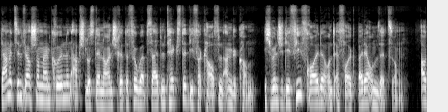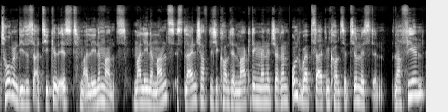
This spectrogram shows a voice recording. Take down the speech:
Damit sind wir auch schon beim krönenden Abschluss der neuen Schritte für Webseitentexte, die verkaufen, angekommen. Ich wünsche dir viel Freude und Erfolg bei der Umsetzung. Autorin dieses Artikels ist Marlene Manz. Marlene Manz ist leidenschaftliche Content Marketing Managerin und Webseitenkonzeptionistin. Nach vielen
